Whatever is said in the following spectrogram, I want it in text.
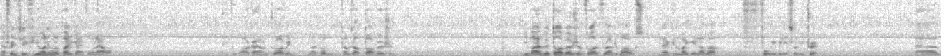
now for instance, if you only want to play the game for an hour, you thought, okay, I'm driving, no problem, comes up diversion. You may have a diversion for like 300 miles, and that can make another 40 minutes on your trip. Um,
